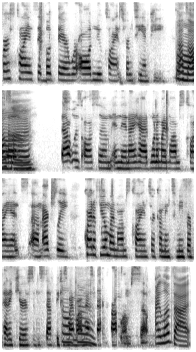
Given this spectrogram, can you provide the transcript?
first clients that booked there were all new clients from TMP. That's Aw. awesome. That was awesome. And then I had one of my mom's clients. Um, actually, quite a few of my mom's clients are coming to me for pedicures and stuff because Oh, my mom has back problems. So I love that.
